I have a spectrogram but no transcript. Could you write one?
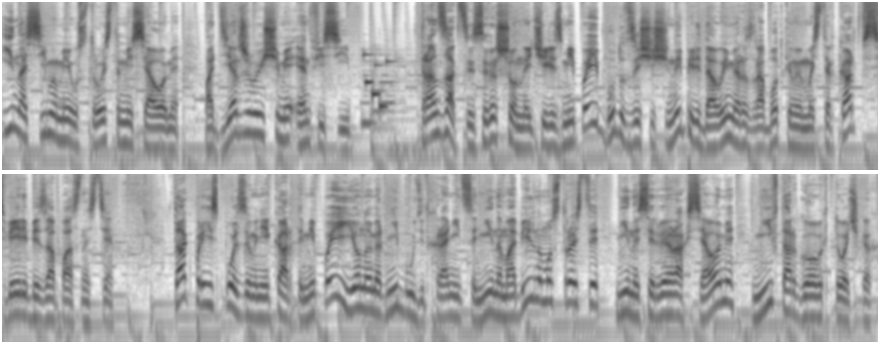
и носимыми устройствами Xiaomi, поддерживающими NFC. Транзакции, совершенные через Mi Pay, будут защищены передовыми разработками MasterCard в сфере безопасности. Так, при использовании карты Mi ее номер не будет храниться ни на мобильном устройстве, ни на серверах Xiaomi, ни в торговых точках.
